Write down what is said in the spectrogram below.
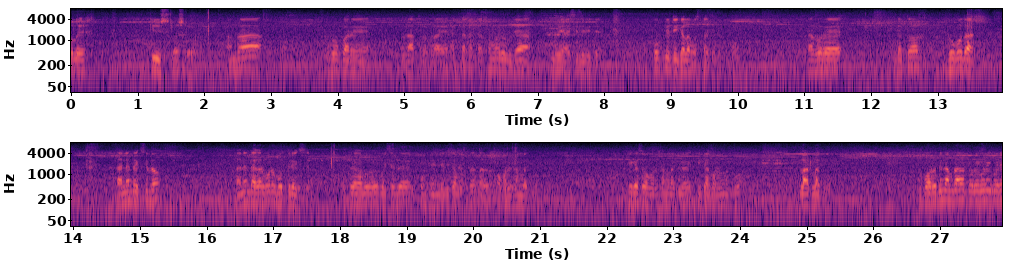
বলে কি হয়েছিল আসলে? আমরা রোববারে রাত্রে প্রায় একটা চারটার সময় রোগীরা লই আইসি জিবিতে। খুব ক্রিটিক্যাল অবস্থা ছিল। তারপরে ডক্টর ধ্রুব দাস তাইনে দেখছিল। তাইনে দেখার পরে ভর্তি রাখছে। ভর্তি রাখার পরে কইছে যে খুব ডেঞ্জারিস অবস্থা, তার অপারেশন লাগবে। ঠিক আছে অপারেশন লাগলে টিকাকরণ লাগবো ব্লাড লাগবে। তো পরের দিন আমরা দৌড়াদৌড়ি করে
